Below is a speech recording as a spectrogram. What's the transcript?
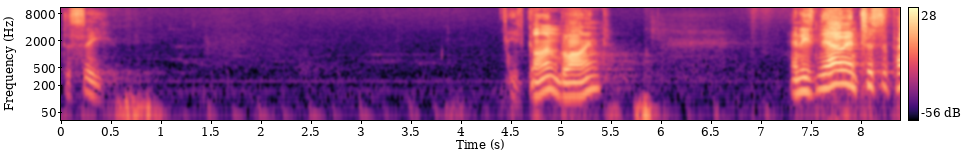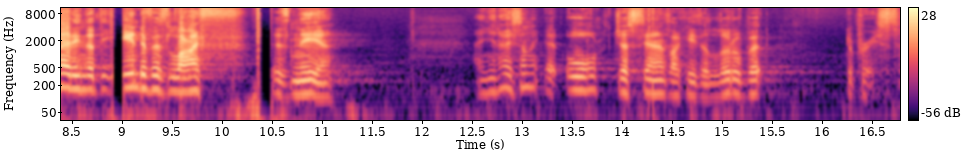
to see. He's gone blind, and he's now anticipating that the end of his life is near. And you know something? It all just sounds like he's a little bit depressed.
